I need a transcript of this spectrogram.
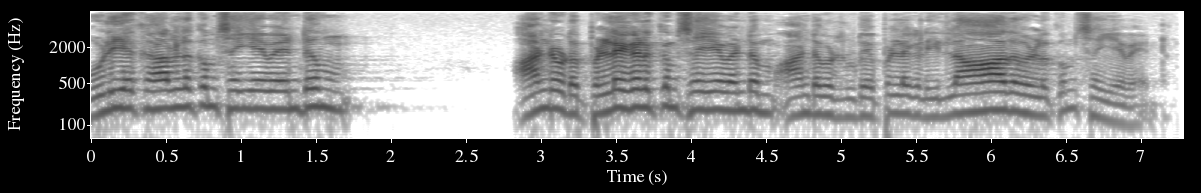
ஊழியக்காரர்களுக்கும் செய்ய வேண்டும் ஆண்டோட பிள்ளைகளுக்கும் செய்ய வேண்டும் ஆண்டவர்களுடைய பிள்ளைகள் இல்லாதவர்களுக்கும் செய்ய வேண்டும்.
